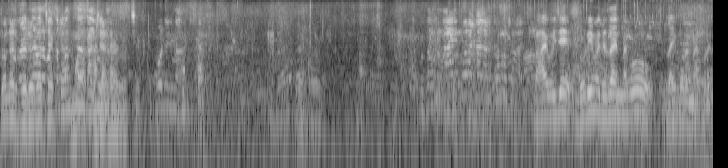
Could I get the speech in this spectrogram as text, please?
তলের ভৈরে বাচ্চা একটা ভাই ওই যে দড়ির মধ্যে যায় না গো যাই করেন না করেন।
